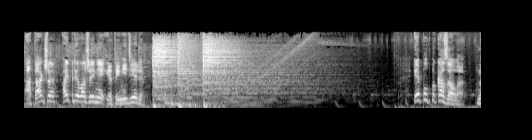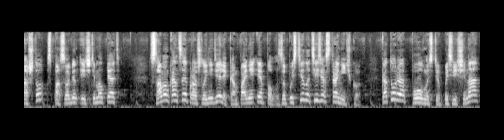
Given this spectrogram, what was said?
А также i-приложение этой недели. Apple показала, на что способен HTML5. В самом конце прошлой недели компания Apple запустила тизер-страничку, которая полностью посвящена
